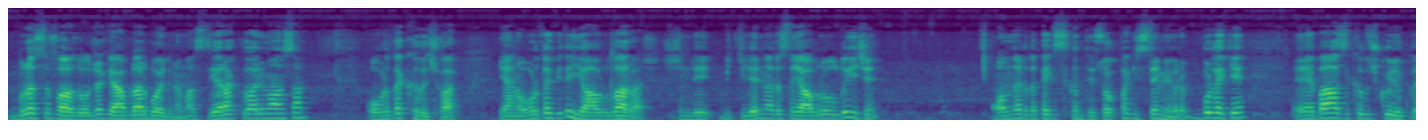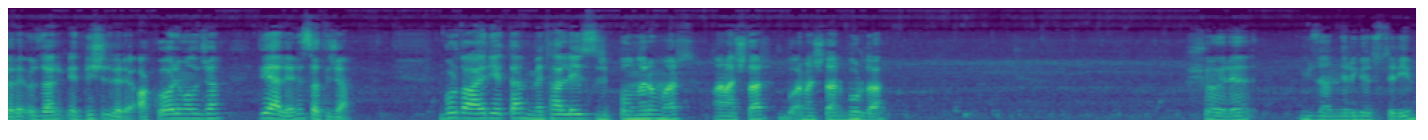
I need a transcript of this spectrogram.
burası fazla olacak yavrular boylanamaz. Diğer akvaryumu alsam orada kılıç var. Yani orada bir de yavrular var. Şimdi bitkilerin arasında yavru olduğu için onları da pek sıkıntıya sokmak istemiyorum. Buradaki e, bazı kılıç kuyrukları özellikle dişileri akvaryum alacağım. Diğerlerini satacağım. Burada ayrıyetten metal lace ribbonlarım var. Anaçlar. Bu anaçlar burada. Şöyle yüzenleri göstereyim.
